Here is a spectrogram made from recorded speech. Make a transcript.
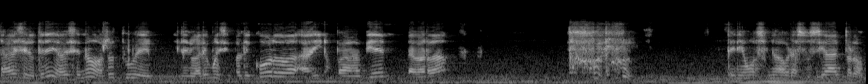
A veces lo tenés, a veces no. Yo estuve en el Ballet Municipal de Córdoba, ahí nos pagan bien, la verdad. Teníamos una obra social, perdón.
